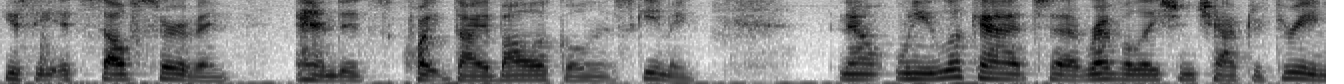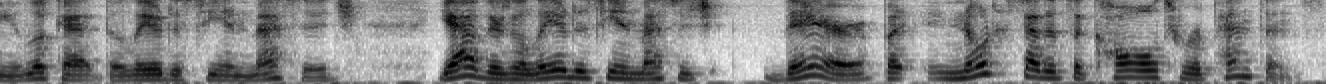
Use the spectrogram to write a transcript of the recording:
You see, it's self serving and it's quite diabolical in its scheming. Now, when you look at uh, Revelation chapter 3 and you look at the Laodicean message, yeah, there's a Laodicean message there, but notice that it's a call to repentance.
